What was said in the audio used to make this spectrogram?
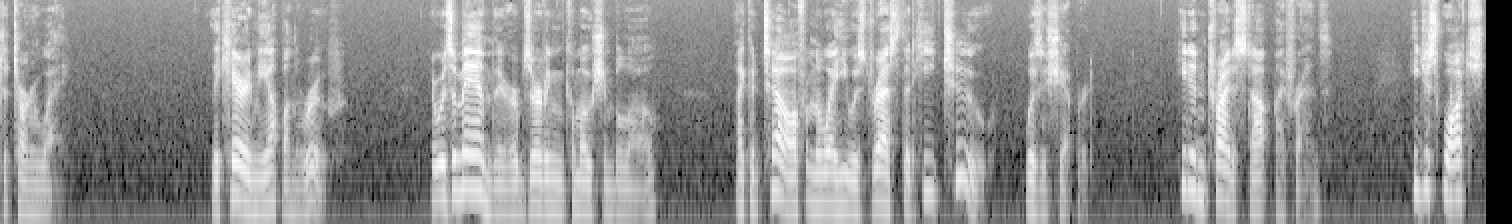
to turn away. They carried me up on the roof. There was a man there observing the commotion below. I could tell from the way he was dressed that he, too, was a shepherd. He didn't try to stop my friends. He just watched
